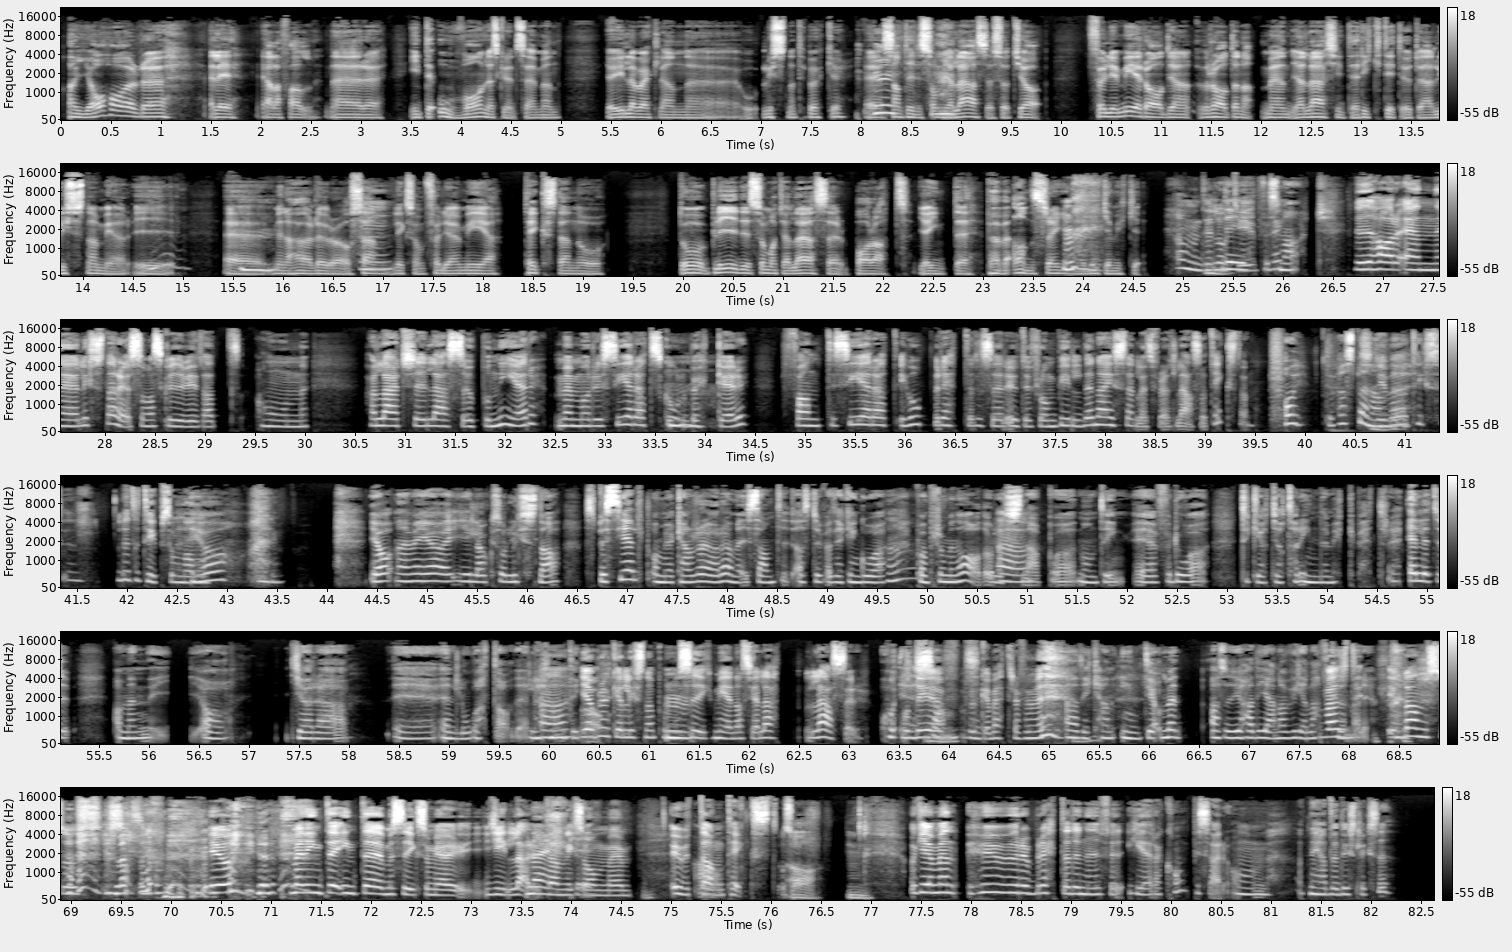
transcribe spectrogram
Ja, jag har, eh, eller i alla fall, när, eh, inte ovanliga skulle jag inte säga, men jag gillar verkligen eh, att lyssna till böcker eh, Mm. samtidigt som jag läser så att jag följer med radia, raderna men jag läser inte riktigt utan jag lyssnar mer i eh, Mm. mina hörlurar och sen Mm. liksom följer jag med texten och då blir det som att jag läser bara att jag inte behöver anstränga mig lika mycket. ja, men det Mm. låter det är ju perfekt. jättesmart. Vi har en eh, lyssnare som har skrivit att hon har lärt sig läsa upp och ner, memoriserat skolböcker, fantiserat ihop berättelser utifrån bilderna istället för att läsa texten. Oj, det var Så det spännande. var tex- lite tips om någon. Ja. Ja, nej, men jag gillar också att lyssna. Speciellt om jag kan röra mig samtidigt. Alltså typ att jag kan gå Ah. på en promenad och Ja. lyssna på någonting. Eh, för då tycker jag att jag tar in det mycket bättre. Eller typ, ja men, ja, göra eh, en låt av det eller Ja, jag brukar lyssna på Mm. musik medan jag lä- läser. Är Och det det sant? funkar bättre för mig. Ja, det kan inte jag. Men alltså jag hade gärna velat Fast kunna det. ibland så... jo, men inte, inte musik som jag gillar Nej, utan liksom eh, utan Ja. text och så. Ja. Mm. Okej, men hur berättade ni för era kompisar om att ni hade dyslexi?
